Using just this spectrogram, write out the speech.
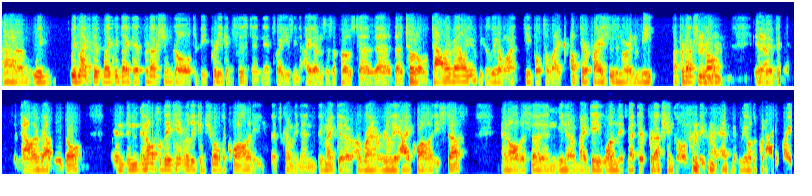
um, we we'd like to like we'd like their production goal to be pretty consistent. And that's why using items as opposed to the the total dollar value because we don't want people to like up their prices in order to meet a production mm-hmm. goal if, yeah. if it's a dollar value goal. And, and and also they can't really control the quality that's coming in. They might get a, a run of really high quality stuff, and all of a sudden, you know, by day one they've met their production goal because they've been able to put high prices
